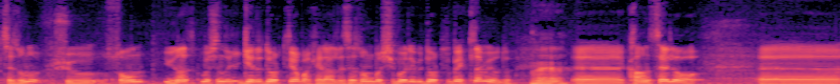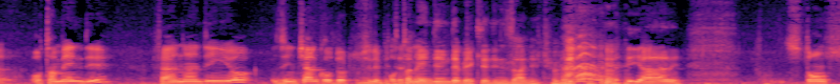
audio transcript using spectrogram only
sezonu şu son United maçındaki geri dörtlüye bak herhalde sezon başı böyle bir dörtlü beklemiyordu. Ee, Cancelo, ee, Otamendi, Fernandinho, Zinchenko dörtlüsüyle bitirdiler. Otamendi'nin de beklediğini zannetmiyorum. yani Stones,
